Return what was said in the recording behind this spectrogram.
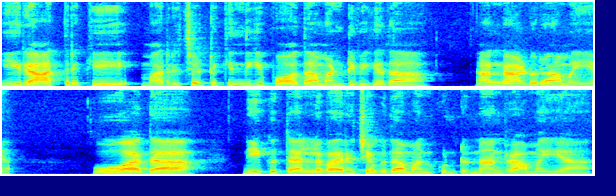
ఈ రాత్రికి మర్రి చెట్టు కిందికి పోదామంటివి కదా అన్నాడు రామయ్య. ఓ అదా నీకు తెల్లవారి చెబుదామనుకుంటున్నాను రామయ్య.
